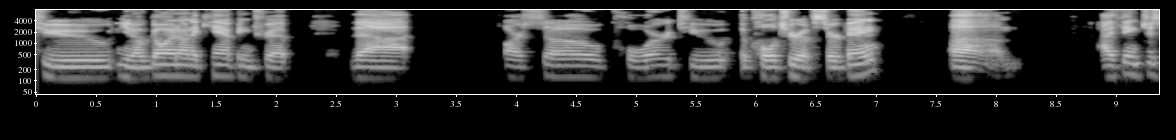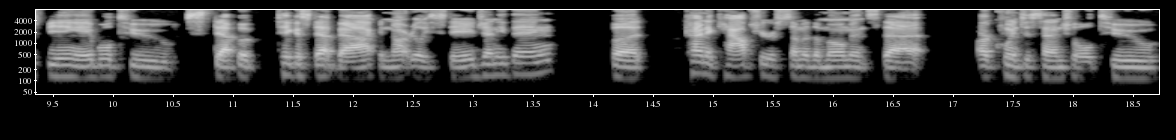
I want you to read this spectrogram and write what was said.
to you know going on a camping trip that are so core to the culture of surfing um, i think just being able to step up take a step back and not really stage anything but kind of capture some of the moments that are quintessential to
